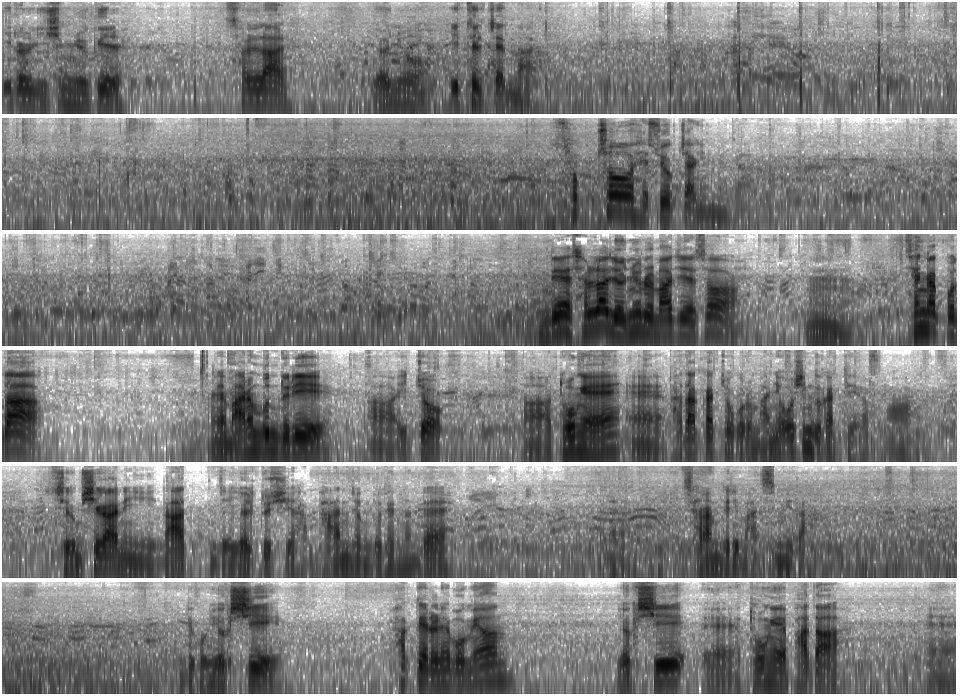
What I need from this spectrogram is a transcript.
1월 26일 설날 연휴 이틀째 날. 속초 해수욕장입니다. 근데 설날 연휴를 맞이해서 음, 생각보다 예, 많은 분들이 아, 이쪽 아, 동해 예, 바닷가 쪽으로 많이 오신 것 같아요. 어, 지금 시간이 낮 이제 12시 한 반 정도 됐는데 예, 사람들이 많습니다. 그리고 역시 확대를 해보면 역시 예, 동해 바다 예,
